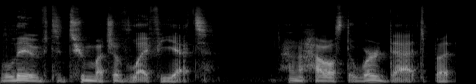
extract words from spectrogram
lived too much of life yet. I don't know how else to word that, but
